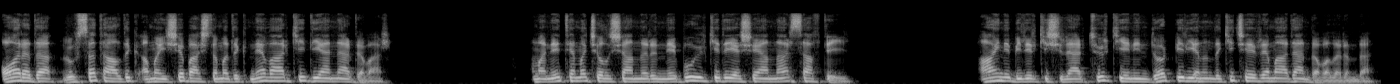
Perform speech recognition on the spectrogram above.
O arada ruhsat aldık ama işe başlamadık ne var ki diyenler de var. Ama ne tema çalışanları ne bu ülkede yaşayanlar saf değil. Aynı bilirkişiler Türkiye'nin dört bir yanındaki çevre maden davalarında.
